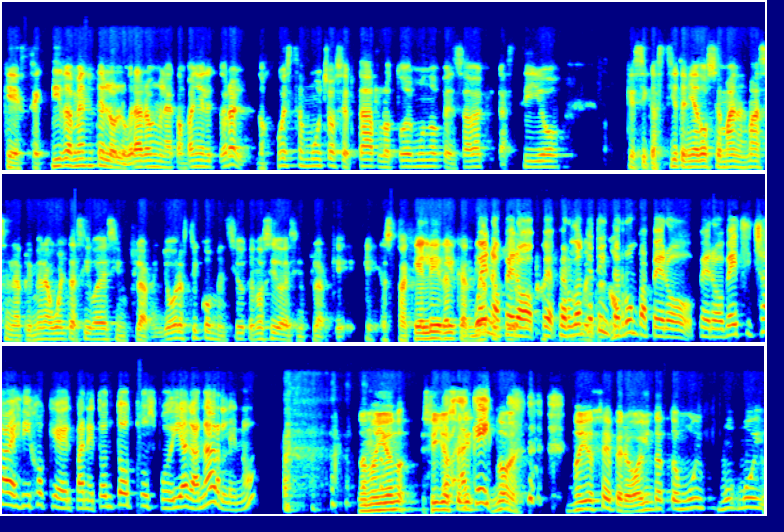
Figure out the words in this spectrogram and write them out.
que efectivamente lo lograron en la campaña electoral. Nos cuesta mucho aceptarlo, todo el mundo pensaba que Castillo, que si Castillo tenía dos semanas más en la primera vuelta se iba a desinflar. Yo ahora estoy convencido que no se iba a desinflar, que, hasta que él era el candidato. Bueno, pero, perdón que te interrumpa, pero, pero Betsy Chávez dijo que el panetón Totus podía ganarle, ¿no? No, no, yo no, sí, yo sé, no, no, yo sé, pero hay un dato muy, muy,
